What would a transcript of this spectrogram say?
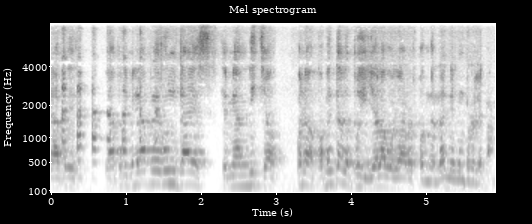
La, primera pregunta es que me han dicho, bueno, coméntalo tú y yo la vuelvo a responder, no hay ningún problema.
